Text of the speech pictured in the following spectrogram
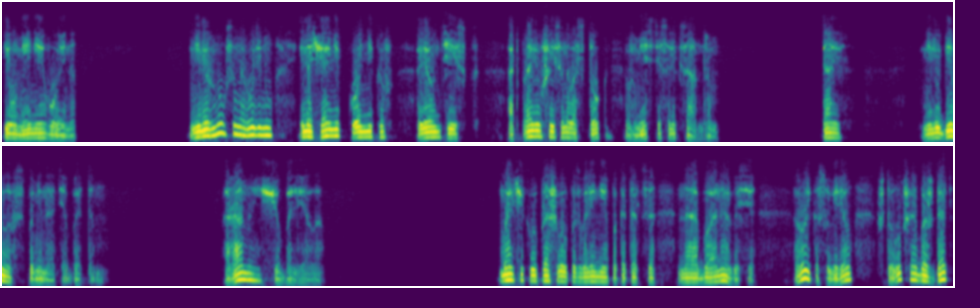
и умение воина. Не вернулся на родину и начальник конников Леонтийск, отправившийся на восток вместе с Александром. Тай не любила вспоминать об этом. Рана еще болела. Мальчик выпрашивал позволения покататься на Буанергосе. Ройкос уверял, что лучше обождать,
